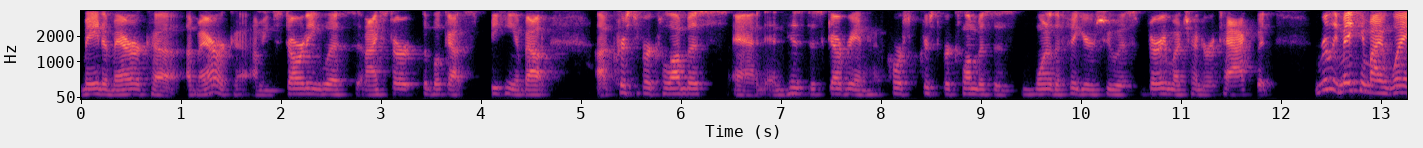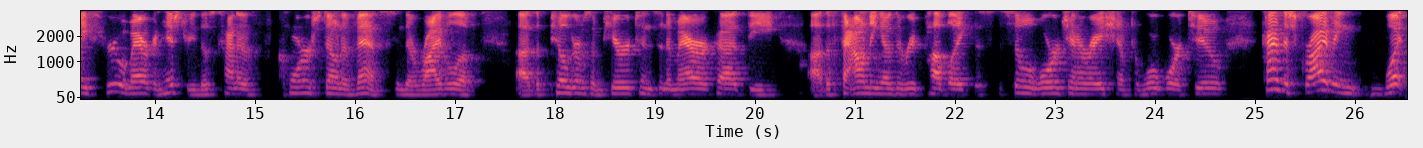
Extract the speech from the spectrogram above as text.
made America America. I mean, starting with, and I start the book out speaking about uh, Christopher Columbus and, and his discovery. And of course, Christopher Columbus is one of the figures who is very much under attack, but really making my way through American history, those kind of cornerstone events, and the arrival of uh, the Pilgrims and Puritans in America, the uh, the founding of the Republic, the Civil War generation up to World War II, kind of describing what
